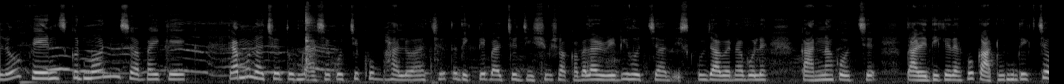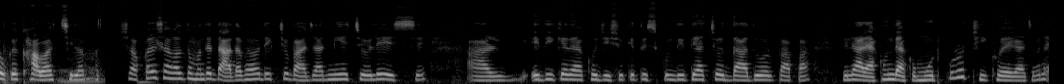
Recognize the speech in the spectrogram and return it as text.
হ্যালো ফ্রেন্ডস, গুড মর্নিং সবাইকে। কেমন আছো তোমরা? আশা করছি খুব ভালো আছো। তো দেখতে পাচ্ছ যিশু সকালবেলা রেডি হচ্ছে আর স্কুল যাবে না বলে কান্না করছে। তার এদিকে দেখো কার্টুন দেখছে, ওকে খাওয়াচ্ছিলাম। সকাল সকাল তোমাদের দাদা ভাইও দেখছ বাজার নিয়ে চলে এসছে। আর এদিকে দেখো যিশুকে তো স্কুল দিতে যাচ্ছে ওর দাদু, ওর পাপা মিলে। আর এখন দেখো মোট পুরো ঠিক হয়ে গেছে। মানে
